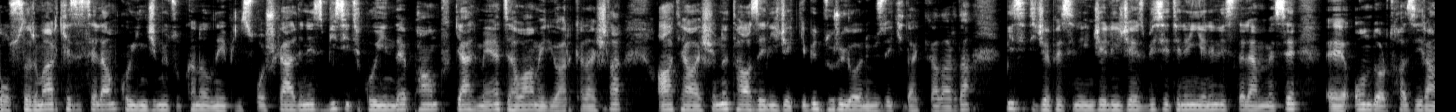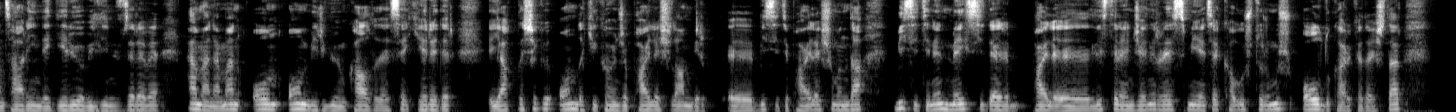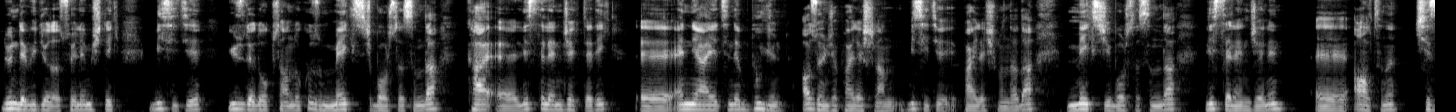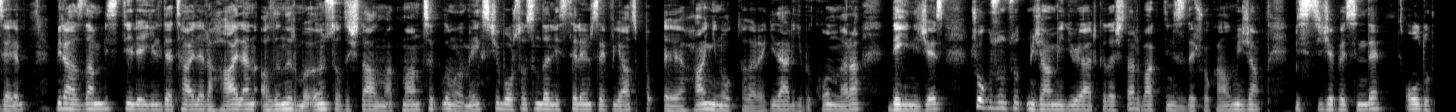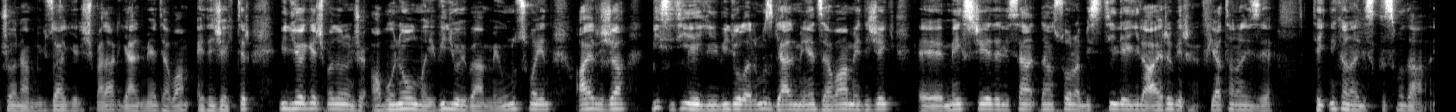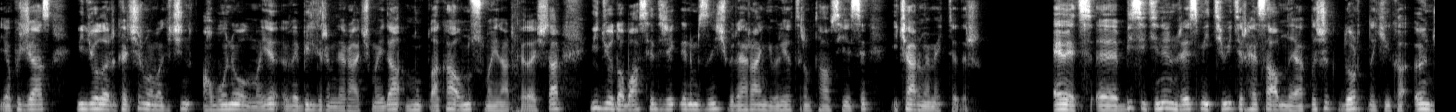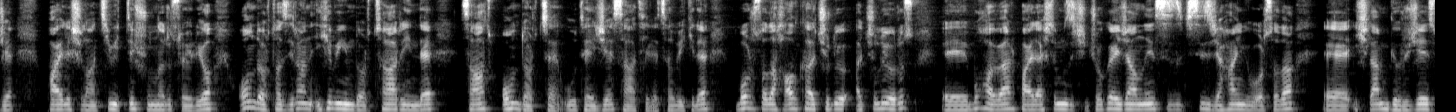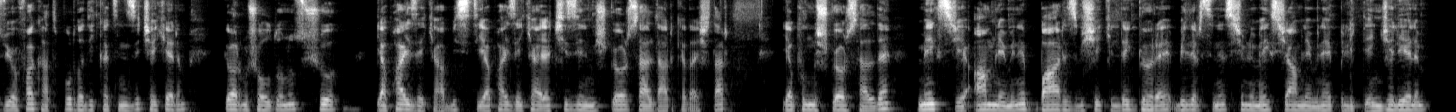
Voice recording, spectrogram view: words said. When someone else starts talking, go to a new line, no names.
Dostlarım herkese selam. Coincim YouTube kanalına hepiniz hoş geldiniz. BCity Coin'de pump gelmeye devam ediyor arkadaşlar. ATH'ını tazeleyecek gibi duruyor önümüzdeki dakikalarda. BCity cephesini inceleyeceğiz. BCity'nin yeni listelenmesi e, 14 Haziran tarihinde geliyor bildiğiniz üzere ve hemen hemen 10-11 gün kaldı desek yeridir. E, Yaklaşık 10 dakika önce paylaşılan bir e, BCity paylaşımında BCity'nin Maxi'de e, listeleneceğini resmiyete kavuşturmuş olduk arkadaşlar. Dün de videoda söylemiştik. BCity %99 Max borsasında e, listelenecek dedik. E, en nihayetinde bugün az önce paylaşılan BCity paylaşımında da MaxG borsasında listeleneceğinin e, altını çizelim. Birazdan BIST ile ilgili detayları halen alınır mı? Ön satışta almak mantıklı mı? MaxG borsasında listelenirse fiyat e, hangi noktalara gider gibi konulara değineceğiz. Çok uzun tutmayacağım videoyu arkadaşlar. Vaktinizi de çok almayacağım. BIST cephesinde oldukça önemli güzel gelişmeler gelmeye devam edecektir. Videoya geçmeden önce abone olmayı, videoyu beğenmeyi unutmayın. Ayrıca BIST ile ilgili videolarımız gelmeye devam edecek. E, MaxG'ye de lisansetten sonra BIST ile ilgili ayrı bir fiyat analizi teknik analiz kısmı da yapacağız. Videoları kaçırmamak için abone olmayı ve bildirimleri açmayı da mutlaka unutmayın arkadaşlar. Videoda bahsedeceklerimizin hiçbir herhangi bir yatırım tavsiyesi içermemektedir. Evet, e, BCity'nin resmi Twitter hesabında yaklaşık 4 dakika önce paylaşılan tweette şunları söylüyor. 14 Haziran 2024 tarihinde saat 14'te UTC saatiyle tabii ki de borsada halka açılıyor, açılıyoruz. E, bu haber paylaştığımız için çok heyecanlıyız. Siz, sizce hangi borsada e, işlem göreceğiz diyor. Fakat burada dikkatinizi çekerim. Görmüş olduğunuz şu yapay zeka, BCity yapay zeka ile çizilmiş görselde arkadaşlar yapılmış görselde MaxG amblemini bariz bir şekilde görebilirsiniz. Şimdi MaxG amblemini hep birlikte inceleyelim.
